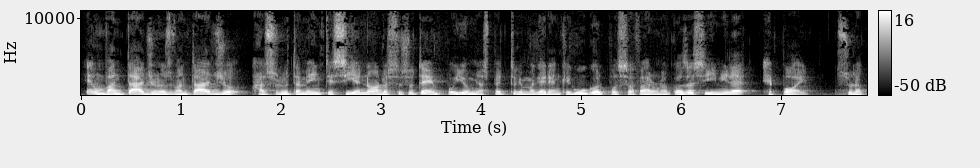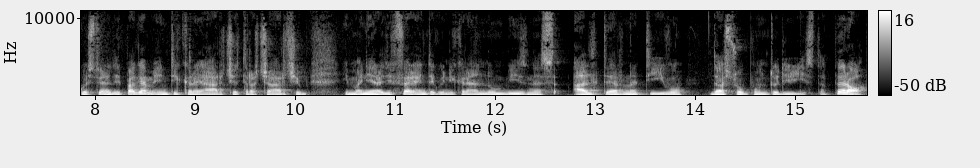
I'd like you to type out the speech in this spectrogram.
È un vantaggio, uno svantaggio? Assolutamente sì e no allo stesso tempo. Io mi aspetto che magari anche Google possa fare una cosa simile e poi sulla questione dei pagamenti crearci e tracciarci in maniera differente, quindi creando un business alternativo dal suo punto di vista. Però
